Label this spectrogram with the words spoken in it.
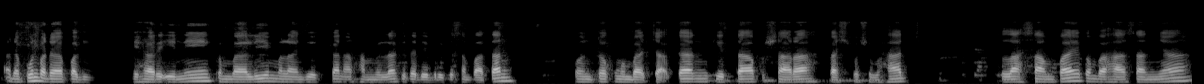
Adapun pada pagi hari ini kembali melanjutkan alhamdulillah kita diberi kesempatan untuk membacakan kitab Syarah Kasyfus Syubhat telah sampai pembahasannya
